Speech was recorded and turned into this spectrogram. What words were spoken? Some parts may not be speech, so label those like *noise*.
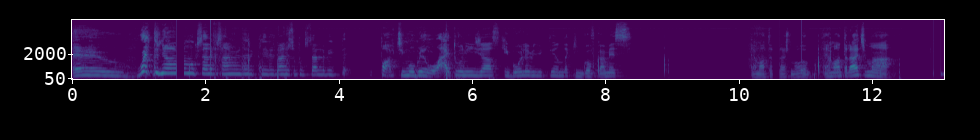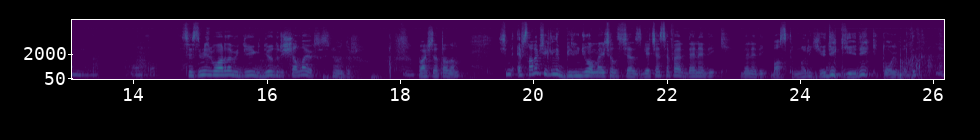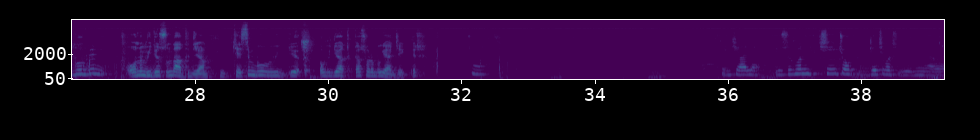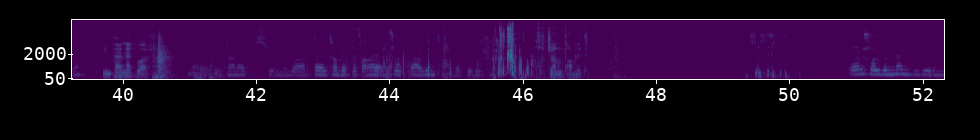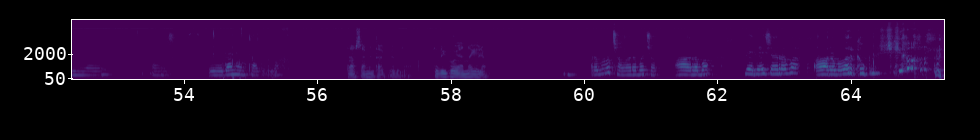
Evet dünyanın Moxer'le efsane birlikteyiz. Ben Yusuf Moxer'le birlikte PUBG Mobile Lite oynayacağız. İbo ile birlikte yanında King of Games. Envanter açma oğlum. Envanter açma. Sesimiz bu arada videoya gidiyordur inşallah yoksa seni öldür. Başlatalım. Şimdi efsane bir şekilde birinci olmaya çalışacağız. Geçen sefer denedik. Denedik. Baskınları yedik yedik. Doymadık. Bugün Onun videosunu da atacağım. Kesin bu video o video attıktan sonra bu gelecektir. evet. Çünkü hala Yusuf'un şeyi çok geç başlıyor dünyalara. İnternet var. Evet, internet sorunu vardı. Tabletle falan yani çok daha yeni tabletle düşün. Canım tabletim. *laughs* Ev soygununa gidiyorum dünyalara. Evet. Ee, ben de takip ediyorum. Tamam sen beni takip et o zaman. Dur İbo yanına geliyorum. Araba çal, araba çal. Aa, araba. Beleş araba. Aa, arabalar kapışıyor. *laughs*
